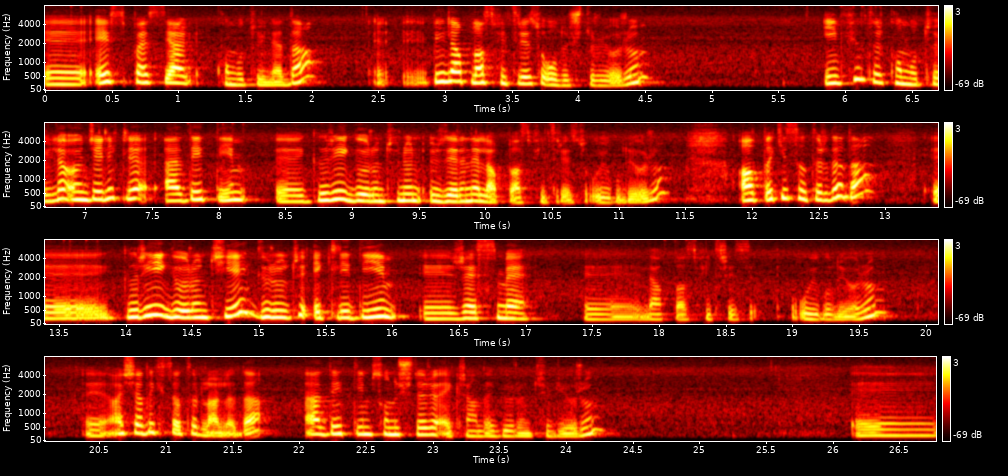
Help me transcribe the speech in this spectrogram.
E, F-Spatial komutuyla da e, bir Laplace filtresi oluşturuyorum. Infilter komutuyla öncelikle elde ettiğim e, gri görüntünün üzerine Laplace filtresi uyguluyorum. Alttaki satırda da e, gri görüntüye gürültü eklediğim e, resme e, Laplace filtresi uyguluyorum. E, aşağıdaki satırlarla da elde ettiğim sonuçları ekranda görüntülüyorum. E,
